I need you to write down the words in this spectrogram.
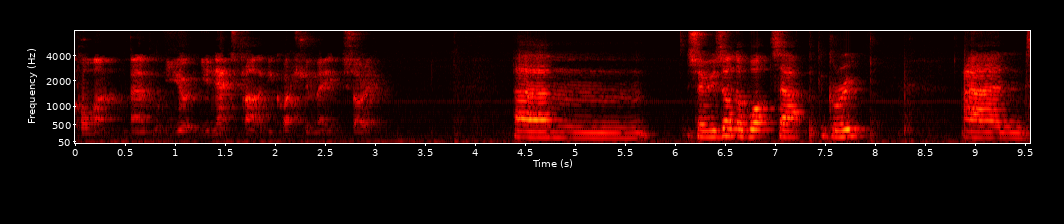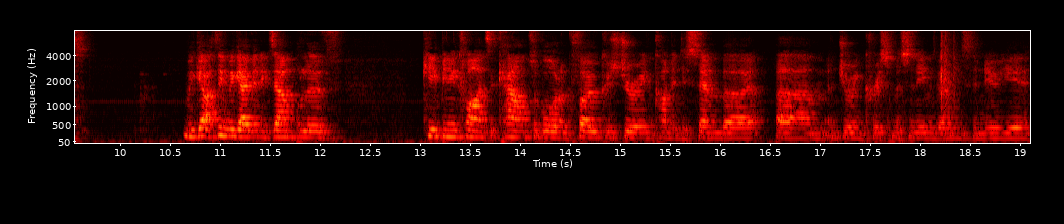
Cool, man. Um, your, your next part of your question, mate. Sorry. Um, so he was on the WhatsApp group, and we got, I think we gave an example of keeping your clients accountable and focused during kind of December um, and during Christmas and even going into the new year.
